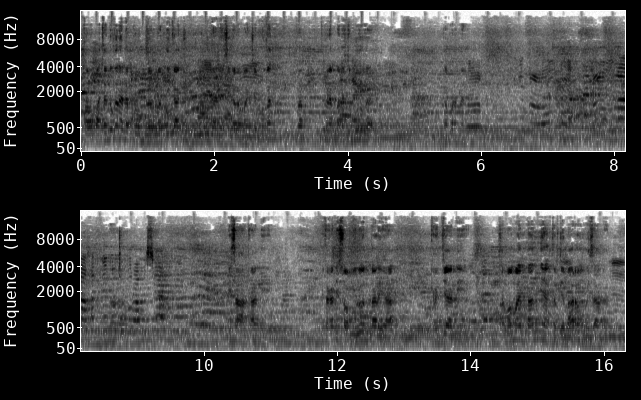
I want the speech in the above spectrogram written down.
kalau pacaran itu kan ada problematika cemburu dan segala macam. Lu kan lu pernah pernah cemburu nggak? Nggak pernah misalkan nih misalkan nih suami lu ntar ya kerja nih sama mantannya kerja bareng misalkan. Hmm.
